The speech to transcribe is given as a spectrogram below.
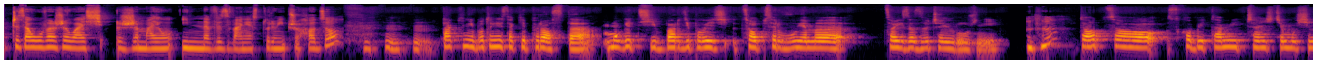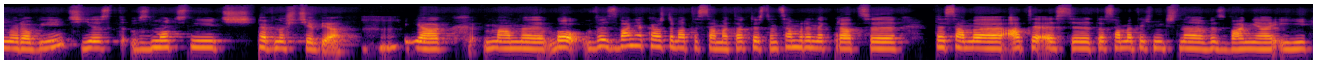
czy zauważyłaś, że mają inne wyzwania, z którymi przychodzą? Tak, nie, bo to nie jest takie proste. Mogę Ci bardziej powiedzieć, co obserwujemy, co ich zazwyczaj różni. Mhm. To, co z kobietami częściej musimy robić, jest wzmocnić pewność siebie. Mhm. Jak mamy, bo wyzwania każdy ma te same, tak? To jest ten sam rynek pracy, te same ATS-y, te same techniczne wyzwania i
